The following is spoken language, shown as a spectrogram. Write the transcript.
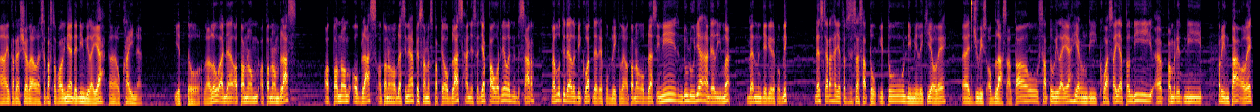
uh, internasional. Sevastopol ini ada di wilayah uh, Ukraina gitu. Lalu ada otonom otonom blast otonom oblast. Otonom oblast ini hampir sama seperti oblast, hanya saja powernya lebih besar, namun tidak lebih kuat dari republik. Nah, otonom oblast ini dulunya ada lima dan menjadi republik, dan sekarang hanya tersisa satu. Itu dimiliki oleh uh, Jewish Oblast atau satu wilayah yang dikuasai atau di uh, pemerintah diperintah oleh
